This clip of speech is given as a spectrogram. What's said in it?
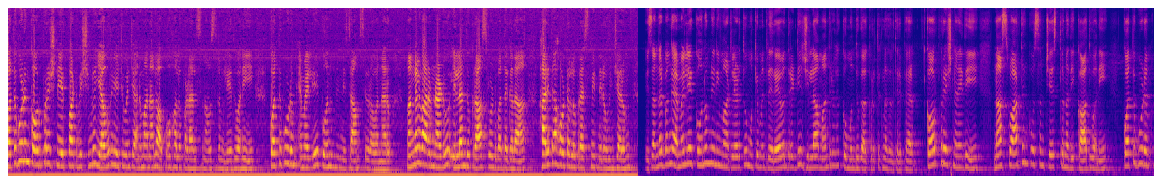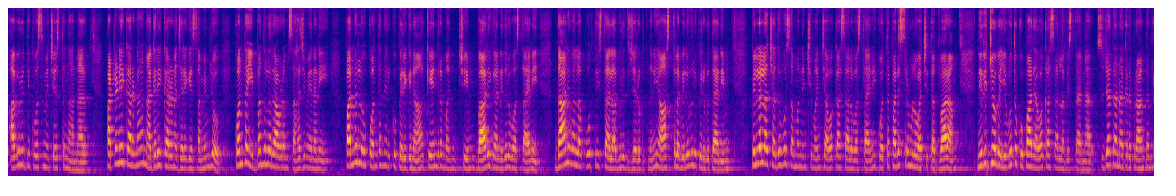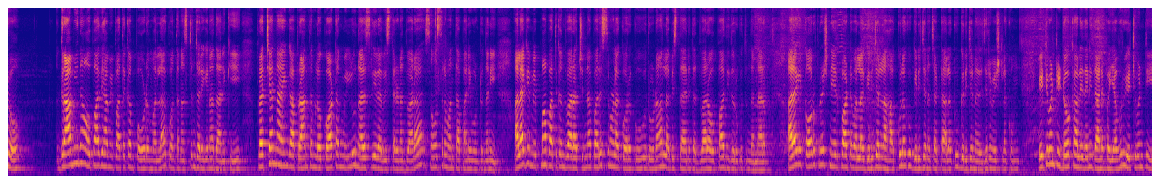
Kothagudem corporation ఏర్పాటు విషయంలో ఎవరు ఎటువంటి అనుమానాలు అపోహలు పడాల్సిన అవసరం లేదు అని కొత్తగూడెం ఎమ్మెల్యే కోనమినేని సాంబశివరావు అన్నారు. మంగళవారం నాడు ఇల్లందు క్రాస్ రోడ్ వద్ద గల హరిత హోటల్లో ప్రెస్ మీట్ నిర్వహించారు. ఈ సందర్భంగా ఎమ్మెల్యే కోనంనేని మాట్లాడుతూ ముఖ్యమంత్రి రేవంత్ రెడ్డి జిల్లా మంత్రులకు ముందుగా కృతజ్ఞతలు తెలిపారు. కార్పొరేషన్ అనేది నా స్వార్థం కోసం చేస్తున్నది కాదు అని కొత్తగూడెం అభివృద్ధి కోసమే చేస్తున్నా అన్నారు. పట్టణీకరణ నగరీకరణ జరిగే సమయంలో కొంత ఇబ్బందులు రావడం సహజమేనని పన్నులు కొంతమేరకు పెరిగిన కేంద్రం నుంచి భారీగా నిధులు వస్తాయని దానివల్ల పూర్తి స్థాయిలో అభివృద్ధి జరుగుతుందని ఆస్తుల విలువలు పెరుగుతాయని పిల్లల చదువు సంబంధించి మంచి అవకాశాలు వస్తాయని కొత్త పరిశ్రమలు వచ్చి తద్వారా నిరుద్యోగ యువతకు ఉపాధి అవకాశాలు లభిస్తాయన్నారు. సుజాత ప్రాంతంలో గ్రామీణ ఉపాధి హామీ పథకం పోవడం వల్ల కొంత నష్టం జరిగినా దానికి ప్రత్యామ్నాయంగా ప్రాంతంలో కాటన్ మిల్లు నర్సరీల విస్తరణ ద్వారా సంవత్సరం అంతా పని ఉంటుందని అలాగే మిప్మా పథకం ద్వారా చిన్న పరిశ్రమల కొరకు రుణాలు లభిస్తాయని తద్వారా ఉపాధి దొరుకుతుందన్నారు. అలాగే కార్పొరేషన్ ఏర్పాటు వల్ల గిరిజనుల హక్కులకు గిరిజన చట్టాలకు గిరిజన రిజర్వేషన్లకు ఎటువంటి డోకా లేదని దానిపై ఎవరు ఎటువంటి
